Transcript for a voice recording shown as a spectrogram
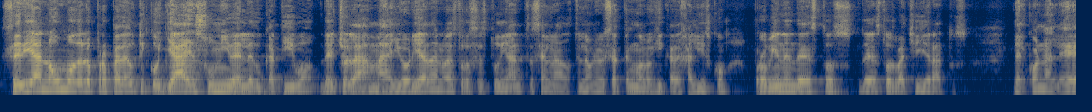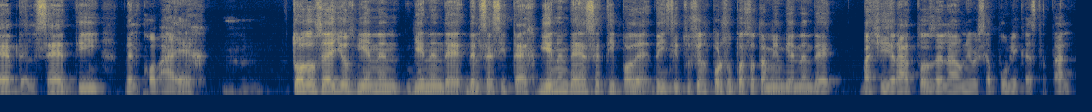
Sería no un modelo propedéutico, ya es un nivel educativo. De hecho, la mayoría de nuestros estudiantes en la, Universidad Tecnológica de Jalisco provienen de estos, de estos bachilleratos, del CONALEP, del CETI, del COBAEG. Todos ellos vienen, vienen del CECITEG, vienen de ese tipo de, instituciones. Por supuesto, también vienen de bachilleratos de la Universidad Pública Estatal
